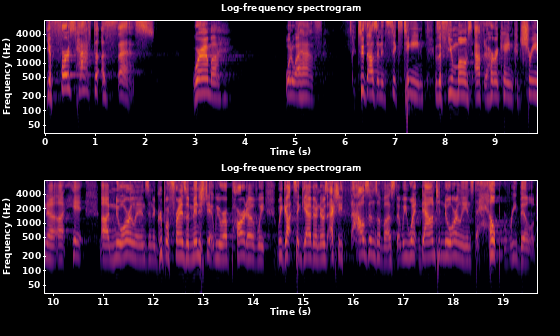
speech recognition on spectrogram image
you first have to assess where am I? What do I have? 2016 it was a few months after Hurricane Katrina uh, hit uh, New Orleans, and a group of friends of ministry that we were a part of, we, we got together, and there was actually thousands of us that we went down to New Orleans to help rebuild.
